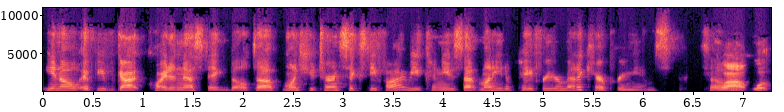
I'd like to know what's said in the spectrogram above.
you know, if you've got quite a nest egg built up, once you turn 65, you can use that money to pay for your Medicare premiums. So, Wow. Well,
